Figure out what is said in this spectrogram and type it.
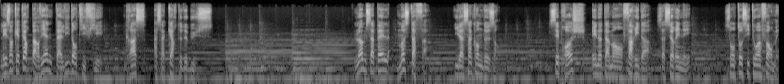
les enquêteurs parviennent à l'identifier grâce à sa carte de bus. L'homme s'appelle Mostafa. Il a 52 ans. Ses proches, et notamment Farida, sa sœur aînée, sont aussitôt informés.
